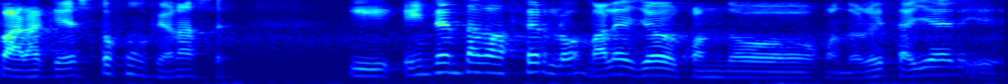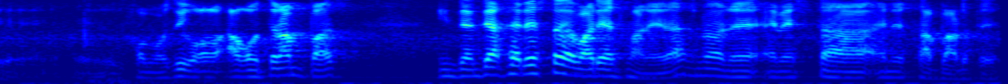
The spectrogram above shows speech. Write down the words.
para que esto funcionase. Y he intentado hacerlo, ¿vale? Yo cuando, cuando lo hice ayer, y, como os digo, hago trampas, intenté hacer esto de varias maneras, ¿no? En, esta, en esta parte.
